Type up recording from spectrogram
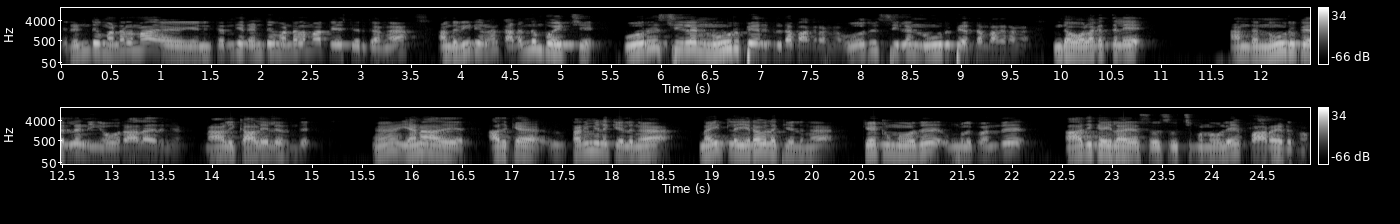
ரெண்டு மண்டலமா எனக்கு தெரிஞ்சு ரெண்டு மண்டலமா பேசிட்டு இருக்காங்க. அந்த வீடியோலாம் கடந்தும் போயிடுச்சு. ஒரு சில நூறு பேருக்கு தான் பாக்குறாங்க. ஒரு சில நூறு பேர் தான் பாக்குறாங்க. இந்த உலகத்திலே அந்த நூறு பேர்ல நீங்க ஒரு ஆளா இருங்க. நாளைக்கு காலையில இருந்து. ஏன்னா அது அது கே தனிமையில கேளுங்க. நைட்ல இரவுல கேளுங்க. கேட்கும்போது உங்களுக்கு வந்து ஆதி கைலாய சு- சூட்சும பாடம் எடுக்கும்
